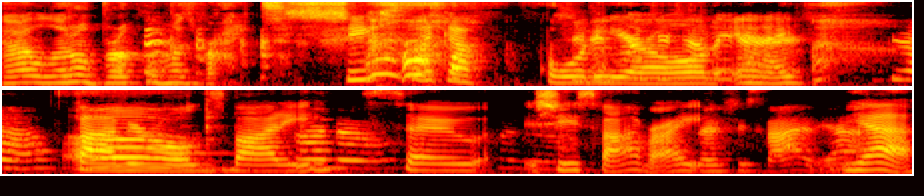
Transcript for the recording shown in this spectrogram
that little Brooklyn was right." She is like a 40 look year your old tummy in a hurt. Yeah. five year old's Oh, body. I know. So I she's five, right? No, she's five. Yeah. Yeah.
